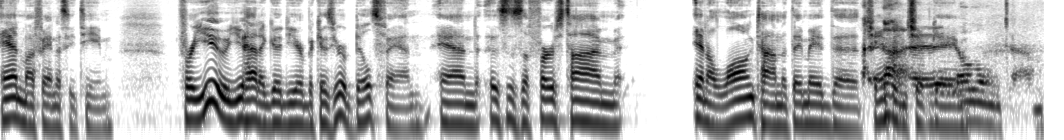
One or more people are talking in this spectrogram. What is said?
and my fantasy team. For you, you had a good year because you're a Bills fan, and this is the first time in a long time that they made the championship a game. long time.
